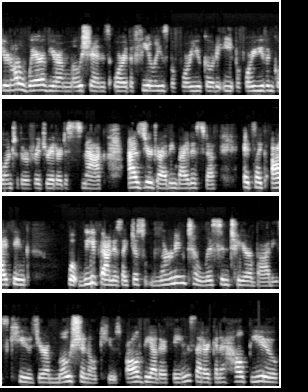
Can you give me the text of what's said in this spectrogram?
you're not aware of your emotions or the feelings before you go to eat before you even go into the refrigerator to snack as you're driving by this stuff it's like i think what we found is like just learning to listen to your body's cues, your emotional cues, all the other things that are going to help you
